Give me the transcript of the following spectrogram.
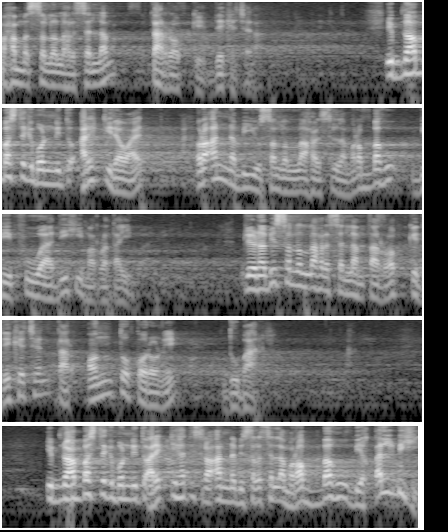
মোহাম্মদ সাল্লাহ সাল্লাম তার রবকে দেখেছেন। ইবনু আব্বাস থেকে বর্ণিত আরেকটি রেওয়ায়ত রান নবী সাল্লাহ সাল্লাম রব্বাহু বি ফুয়াদিহি মার্রাতাইন। প্রিয় নবী সাল্লাহ সাল্লাম তার রবকে দেখেছেন, তার অন্তকরণে দুবার। ইবনু আব্বাস থেকে বর্ণিত আরেকটি হাদিস রান নবী সাল্লাহ সাল্লাম রব্বাহু বি কালবিহি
